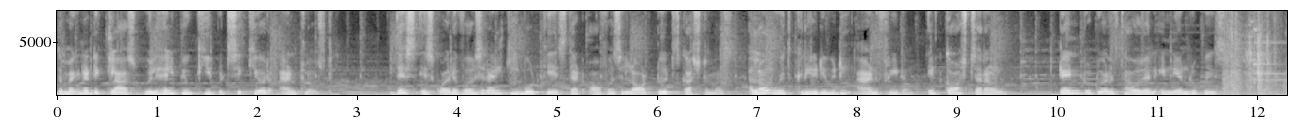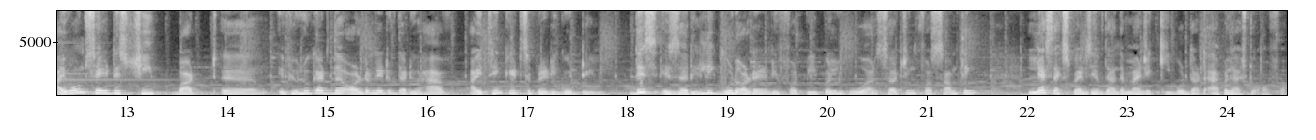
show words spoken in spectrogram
the magnetic clasp will help you keep it secure and closed. This is quite a versatile keyboard case that offers a lot to its customers along with creativity and freedom. It costs around 10 to 12,000 Indian rupees. I won't say it is cheap, but uh, if you look at the alternative that you have, I think it's a pretty good deal. This is a really good alternative for people who are searching for something less expensive than the Magic Keyboard that Apple has to offer,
